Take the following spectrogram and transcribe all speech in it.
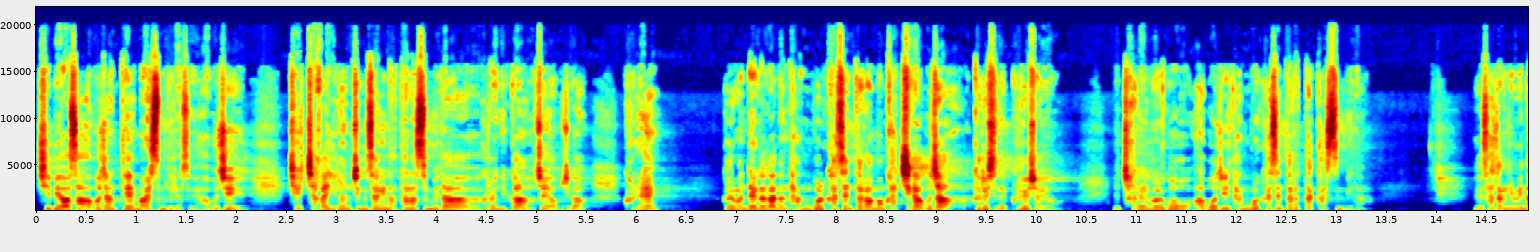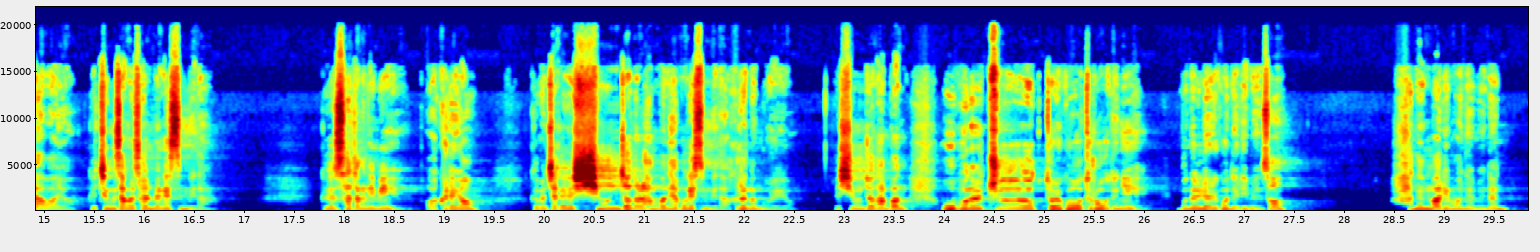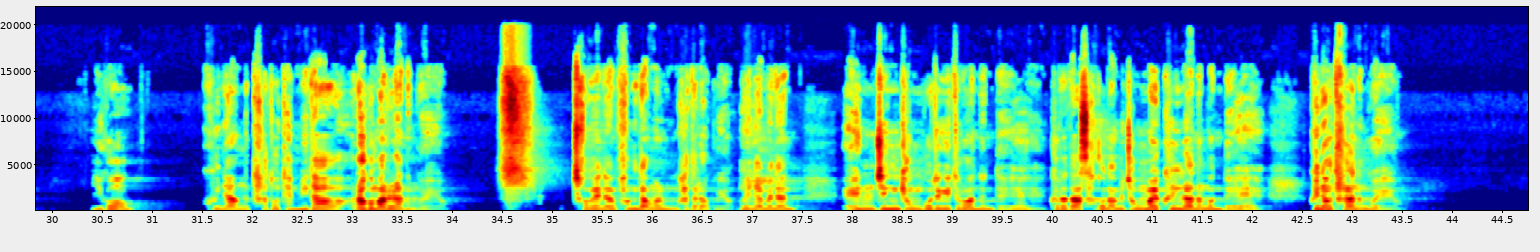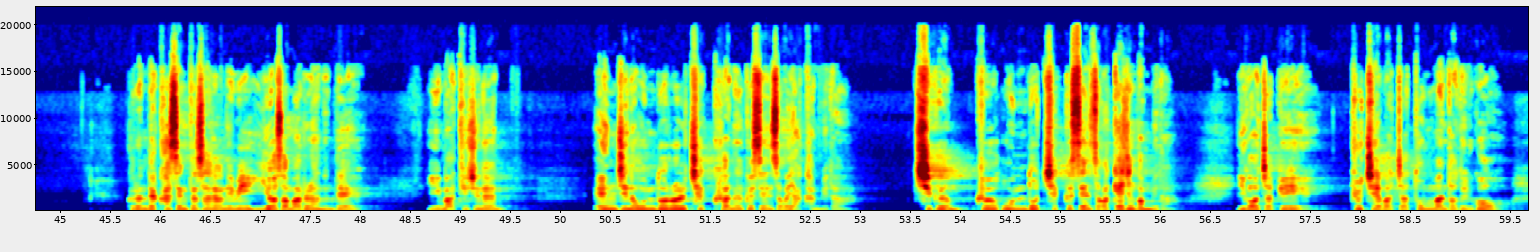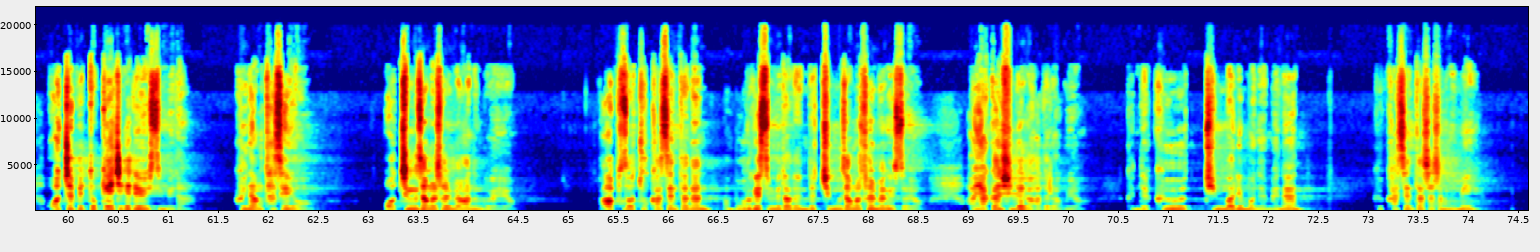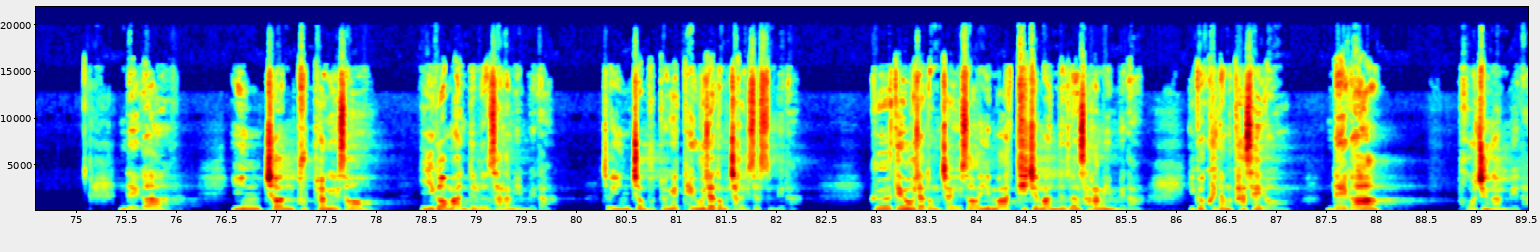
집에 와서 아버지한테 말씀드렸어요. 아버지, 제 차가 이런 증상이 나타났습니다. 그러니까 저희 아버지가 그래? 그러면 내가 가는 단골 카센터로 한번 같이 가보자. 그러셔요. 차를 몰고 아버지 단골 카센터로 딱 갔습니다. 사장님이 나와요. 그 증상을 설명했습니다. 그래서 사장님이 어 그래요? 그러면 제가 시운전을 한번 해보겠습니다. 그러는 거예요. 시운전 한번 5분을 쭉 돌고 들어오더니 문을 열고 내리면서 하는 말이 뭐냐면은 이거 그냥 타도 됩니다. 라고 말을 하는 거예요. 처음에는 황당을 하더라고요. 왜냐면은 엔진 경고등이 들어왔는데 그러다 사고 나면 정말 큰일 나는 건데 그냥 타라는 거예요. 그런데 카센터 사장님이 이어서 말을 하는데 이 마티즈는 엔진 온도를 체크하는 그 센서가 약합니다. 지금 그 온도 체크 센서가 깨진 겁니다. 이거 어차피 교체해봤자 돈만 더 들고 어차피 또 깨지게 되어 있습니다. 그냥 타세요. 어, 증상을 설명하는 거예요. 앞서 두 카센터는 모르겠습니다 그랬는데 증상을 설명했어요. 아, 약간 신뢰가 가더라고요. 근데 그 뒷말이 뭐냐면은 그 카센터 사장님이 내가 인천 부평에서 이거 만들던 사람입니다. 저 인천 부평에 대우자동차가 있었습니다. 그 대우자동차에서 이 마티즈 만들던 사람입니다. 이거 그냥 타세요. 내가 보증합니다.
